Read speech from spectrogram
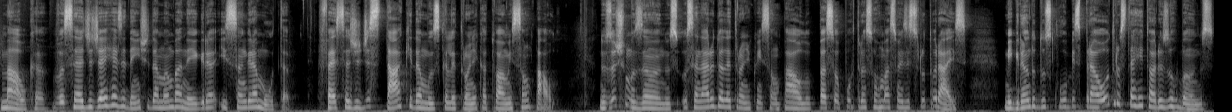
Malca, você é DJ residente da Mamba Negra e Sangra Muta, festas de destaque da música eletrônica atual em São Paulo. Nos últimos anos, o cenário do eletrônico em São Paulo passou por transformações estruturais, migrando dos clubes para outros territórios urbanos.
